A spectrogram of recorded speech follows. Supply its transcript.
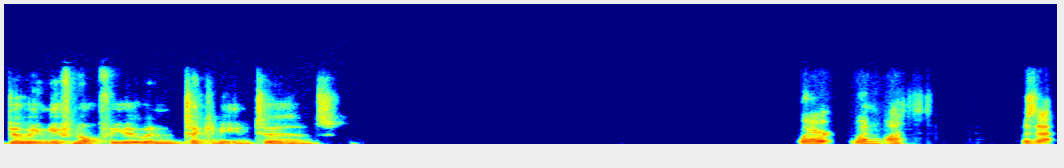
doing If Not For You and taking it in turns. where when was was that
